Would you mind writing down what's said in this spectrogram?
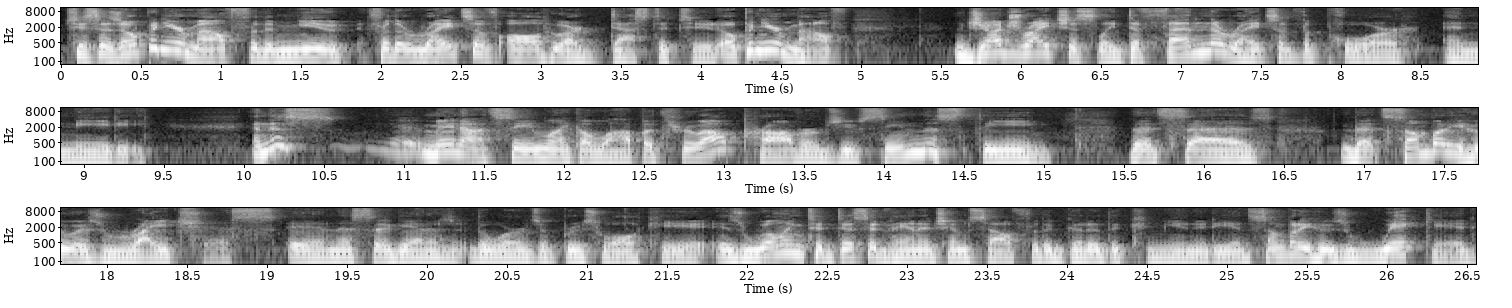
She says, Open your mouth for the mute, for the rights of all who are destitute. Open your mouth, judge righteously, defend the rights of the poor and needy. And this may not seem like a lot, but throughout Proverbs, you've seen this theme that says, that somebody who is righteous, and this again is the words of Bruce Waltke, is willing to disadvantage himself for the good of the community, and somebody who's wicked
